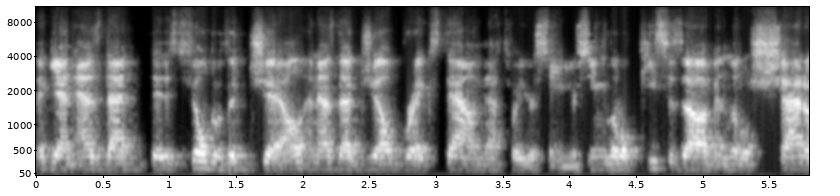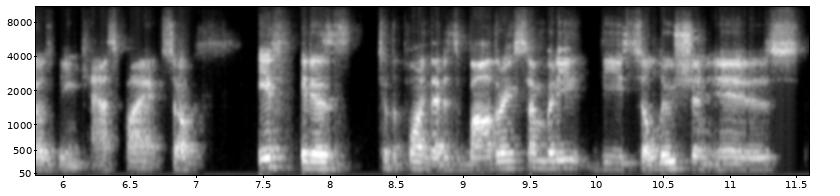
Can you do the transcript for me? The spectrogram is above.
again, as that it is filled with a gel, and as that gel breaks down, that's what you're seeing. You're seeing little pieces of and little shadows being cast by it. So if it is to the point that it's bothering somebody, the solution is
